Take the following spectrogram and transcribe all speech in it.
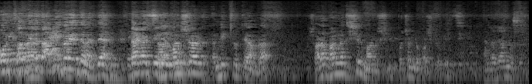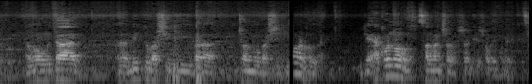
অর্থ দিলে তো আপনি করে সালমান শাহর মৃত্যুতে আমরা সারা বাংলাদেশের মানুষই প্রচণ্ড কষ্ট পেয়েছি। এবং তার মৃত্যুবার্ষিকী বা জন্মবার্ষিকী আমার ভালো লাগে যে এখনও সালমান শাহকে সবাই মনে রেখেছে।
